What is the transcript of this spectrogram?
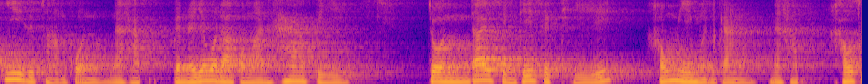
223 คนนะครับ เป็นระยะเวลาประมาณ 5 ปี จนได้สิ่งที่เศรษฐีเขามีเหมือนกันนะครับ เขาส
